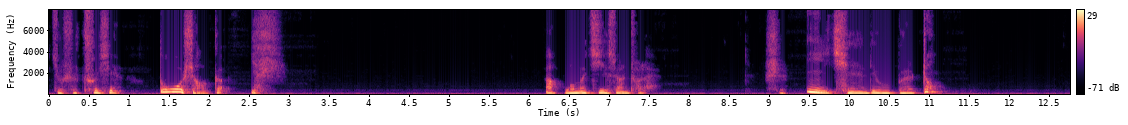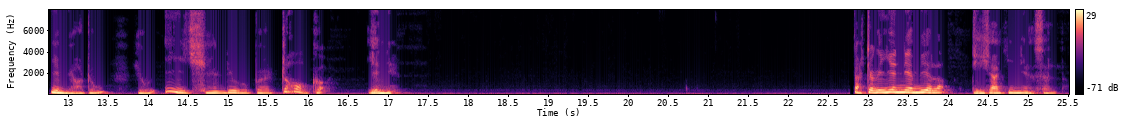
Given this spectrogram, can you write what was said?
就是出现多少个意识？啊，我们计算出来是一千六百兆，一秒钟有一千六百兆个一念。那这个一念灭了，底下一念生了。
